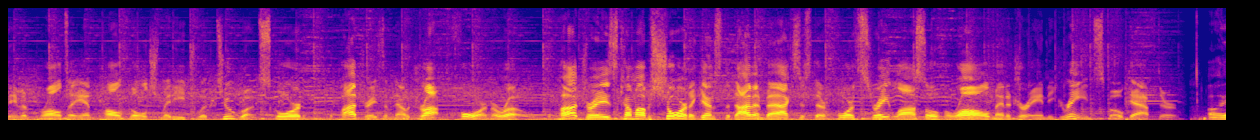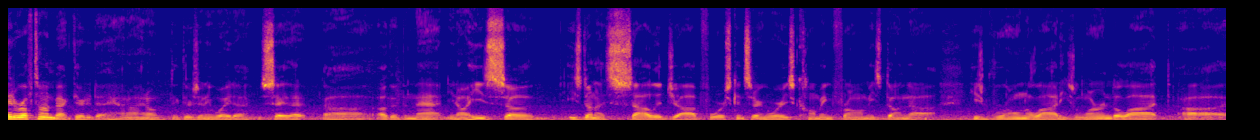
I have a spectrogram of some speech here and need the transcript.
David Peralta and Paul Goldschmidt each with two runs scored. The Padres have now dropped four in a row. The Padres come up short against the Diamondbacks. It's their fourth straight loss overall. Manager Andy Green spoke after. I had a rough time back there today. I don't, I don't think there's any way to say that uh, other than that. You know, he's uh, he's done a solid job for us considering where he's coming from. He's done uh, he's grown a lot. He's learned a lot, uh,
